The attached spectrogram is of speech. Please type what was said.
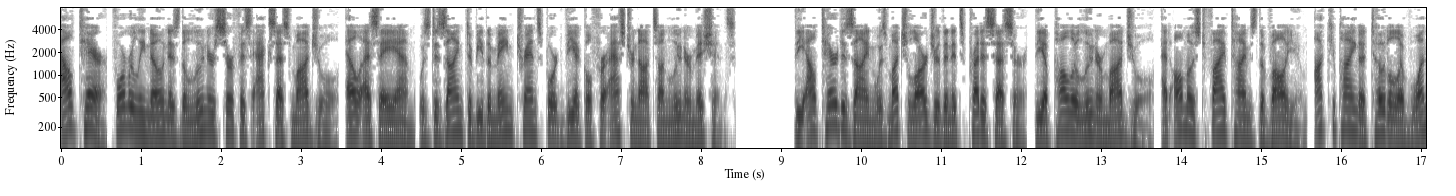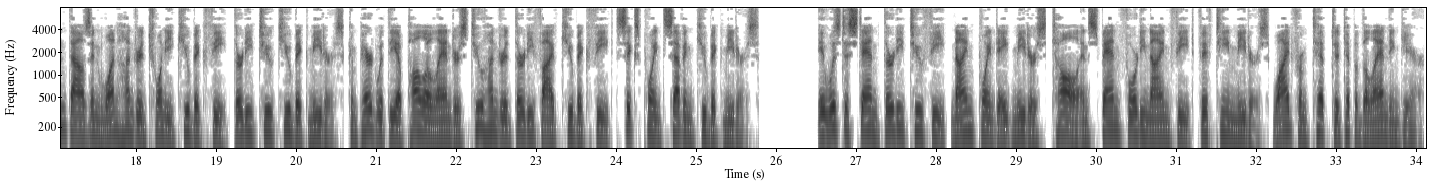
Altair formerly known as the Lunar Surface Access Module, LSAM was designed to be the main transport vehicle for astronauts on lunar missions. The Altair design was much larger than its predecessor, the Apollo Lunar Module, at almost five times the volume, occupying a total of 1,120 cubic feet 32 cubic meters compared with the Apollo lander's 235 cubic feet 6.7 cubic meters. It was to stand 32 feet (9.8 meters) tall and span 49 feet (15 meters) wide from tip to tip of the landing gear.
